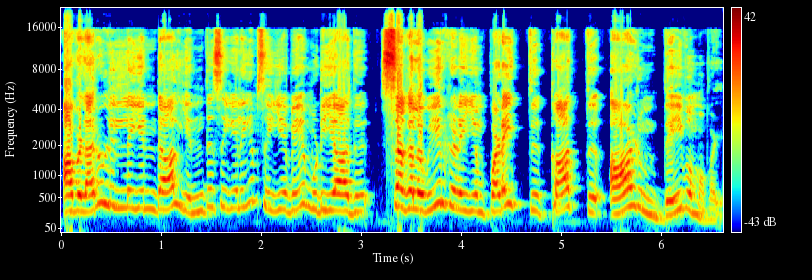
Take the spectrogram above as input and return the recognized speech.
அவள் அருள் இல்லை என்றால் எந்த செயலையும் செய்யவே முடியாது. சகல உயிர்களையும் படைத்து காத்து ஆளும் தெய்வம் அவள்.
